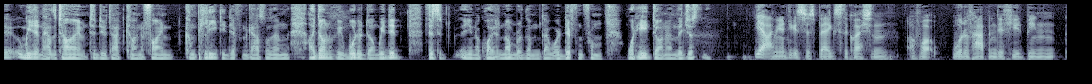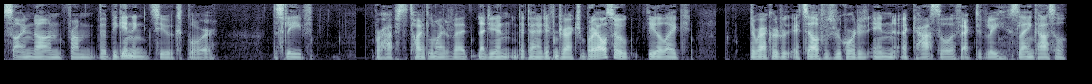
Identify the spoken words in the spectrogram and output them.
uh, we didn't have the time to do that kind of find completely different castles, and I don't think we would have done. We did visit, you know, quite a number of them that were different from what he'd done, and they just Yeah, I mean, I think it just begs the question of what would have happened if you'd been signed on from the beginning to explore the sleeve. Perhaps the title might have led, led you in, down a different direction. But I also feel like the record itself was recorded in a castle, effectively, Slane Castle.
